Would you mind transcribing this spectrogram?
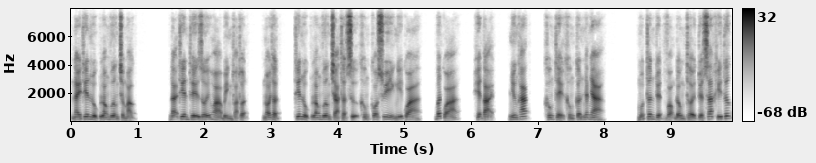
Này thiên lục long vương trầm mặc. Đại thiên thế giới hòa bình thỏa thuận, nói thật, thiên lục long vương chả thật sự không có suy nghĩ qua, bất quá, hiện tại, nhưng khác, không thể không cân nhắc nha một thân tuyệt vọng đồng thời tuyệt sát khí tức,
